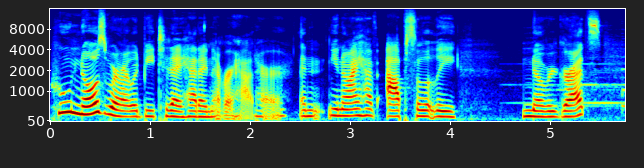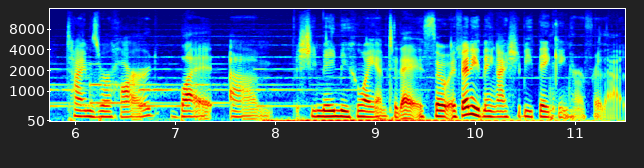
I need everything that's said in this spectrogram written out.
Who knows where I would be today had I never had her? And, you know, I have absolutely no regrets. Times were hard, but um, she made me who I am today. So, if anything, I should be thanking her for that.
